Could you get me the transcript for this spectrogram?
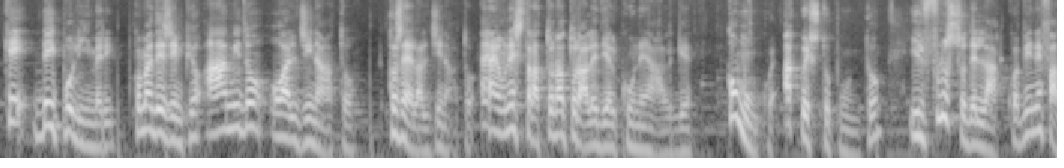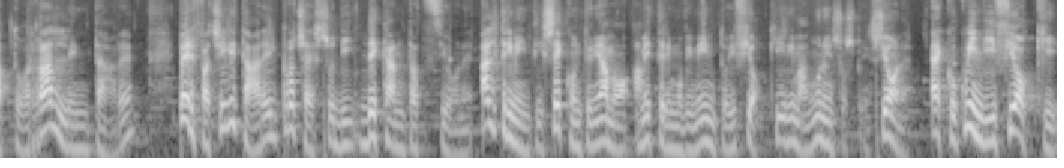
che dei polimeri, come ad esempio amido o alginato. Cos'è l'alginato? È un estratto naturale di alcune alghe. Comunque, a questo punto, il flusso dell'acqua viene fatto rallentare per facilitare il processo di decantazione, altrimenti se continuiamo a mettere in movimento i fiocchi rimangono in sospensione. Ecco, quindi i fiocchi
